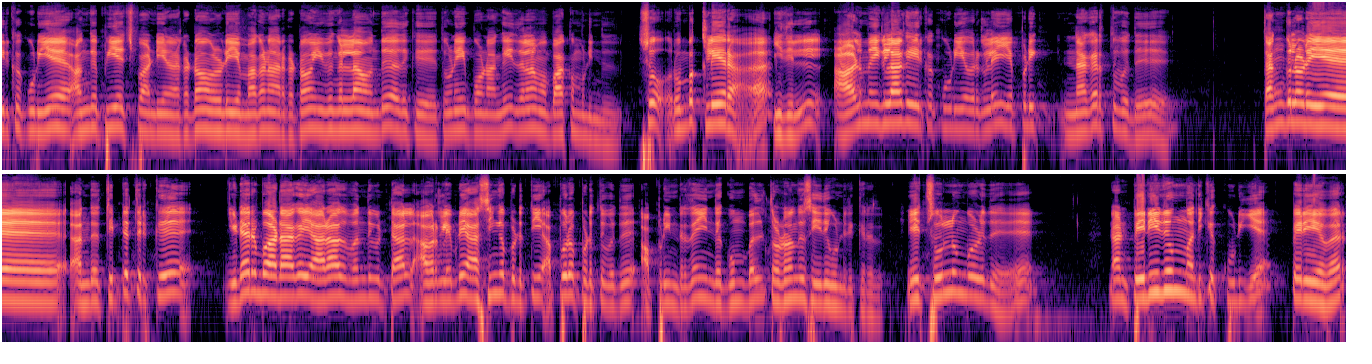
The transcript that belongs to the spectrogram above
இருக்கக்கூடிய அங்கே பிஹெச் பாண்டியனாக இருக்கட்டும் அவருடைய மகனாக இருக்கட்டும் இவங்கெல்லாம் வந்து அதுக்கு துணை போனாங்க. இதெல்லாம் நம்ம பார்க்க முடிந்தது. ஸோ ரொம்ப கிளியராக இதில் ஆளுமைகளாக இருக்கக்கூடியவர்களை எப்படி நகர்த்துவது? தங்களுடைய அந்த திட்டத்திற்கு இடர்பாடாக யாராவது வந்துவிட்டால் அவர்களை எப்படி அசிங்கப்படுத்தி அப்புறப்படுத்துவது அப்படின்றதை இந்த கும்பல் தொடர்ந்து செய்து கொண்டிருக்கிறது. இதை சொல்லும் பொழுது நான் பெரிதும் மதிக்கக்கூடிய பெரியவர்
